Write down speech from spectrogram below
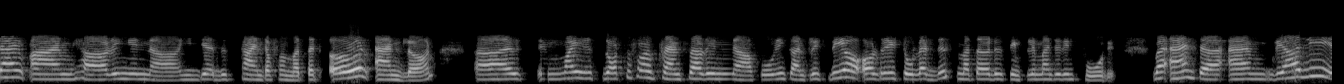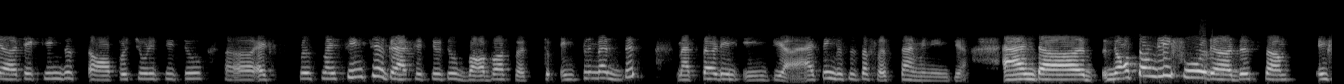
time I'm hearing in uh, India this kind of a method, earn and learn. Uh, my lots of my friends are in uh, foreign countries. They are already told that this method is implemented in foreign. But and uh, I'm really uh, taking this opportunity to express my sincere gratitude to Baba sir to implement this method in India. I think this is the first time in India, and not only for this. Um, if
